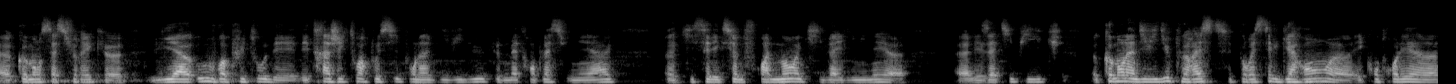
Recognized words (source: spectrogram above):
euh, comment s'assurer que l'IA ouvre plutôt des, trajectoires possibles pour l'individu que de mettre en place une IA euh, qui sélectionne froidement et qui va éliminer euh, les atypiques. Comment l'individu peut, rester, rester le garant et contrôler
